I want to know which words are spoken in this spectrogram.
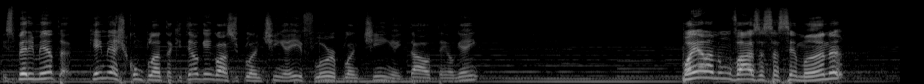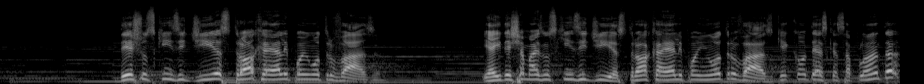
Experimenta, quem mexe com planta aqui? Tem alguém que gosta de plantinha aí? Flor, plantinha e tal? Tem alguém? Põe ela num vaso essa semana, deixa uns 15 dias, troca ela e põe em outro vaso. E aí deixa mais uns 15 dias, troca ela e põe em outro vaso. O que, que acontece com essa planta?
